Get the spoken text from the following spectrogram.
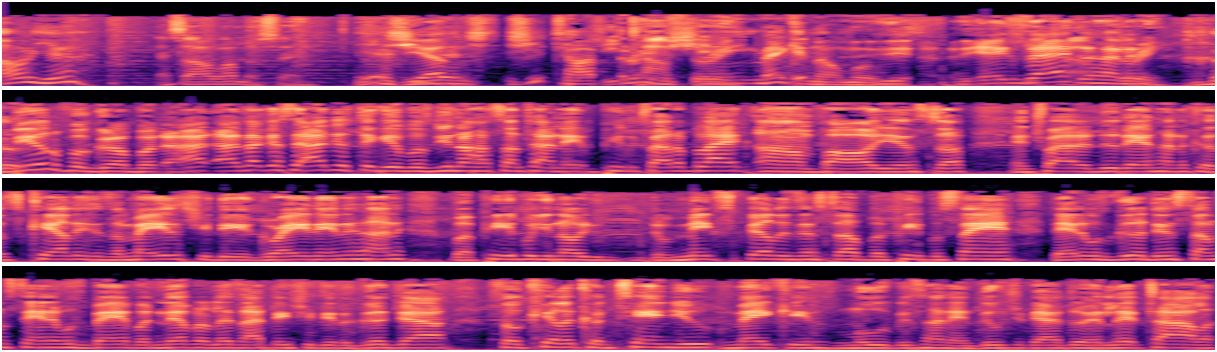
Oh yeah. That's all I'm gonna say. Yeah, she Yep. been, she top She three. top she three. ain't making no movies. Yeah, exactly, honey. Beautiful girl, but I, I, like I said, I just think it was. You know how sometimes they, people try to black um ball you and stuff, and try to do that, honey. Because Kelly is amazing. She did great in it, honey. But people, you know, the mixed feelings and stuff. But people saying that it was good, then some saying it was bad. But nevertheless, I think she did a good job. So Kelly, continue making movies, honey, and do what you gotta do, and let Tyler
